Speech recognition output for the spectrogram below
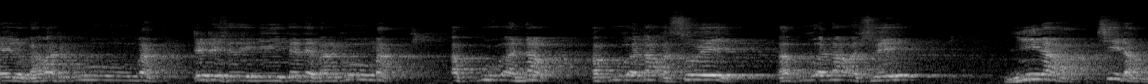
အဲလိုဘာမှတကူမှတိတ်တိတ်ဆိတ်ဆိတ်ကြီးတက်တက်ဘာတကူမှအပူအနောက်အပူအနောက်အဆွေးအပူအနောက်အဆွေးညီတာဖြည့်တာမ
